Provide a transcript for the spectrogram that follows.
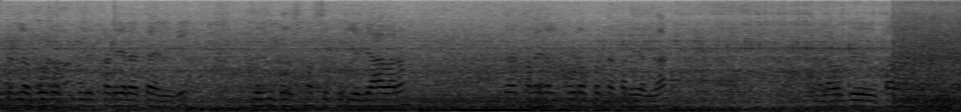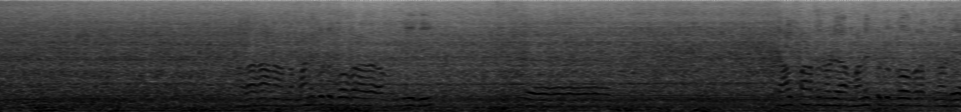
இதில் போடக்கூடிய கடைகளாக தான் இருக்குது. இது கிறிஸ்மஸுக்குரிய வியாபாரம். இந்த கடைகள் கூடப்பட்ட கடைகள் தான். அளவுக்கு அழகான அந்த மணிக்கூட்டு போகிற வீதி. யாழ்ப்பாணத்தினுடைய மணிக்கூட்டு கோபுரத்தினுடைய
